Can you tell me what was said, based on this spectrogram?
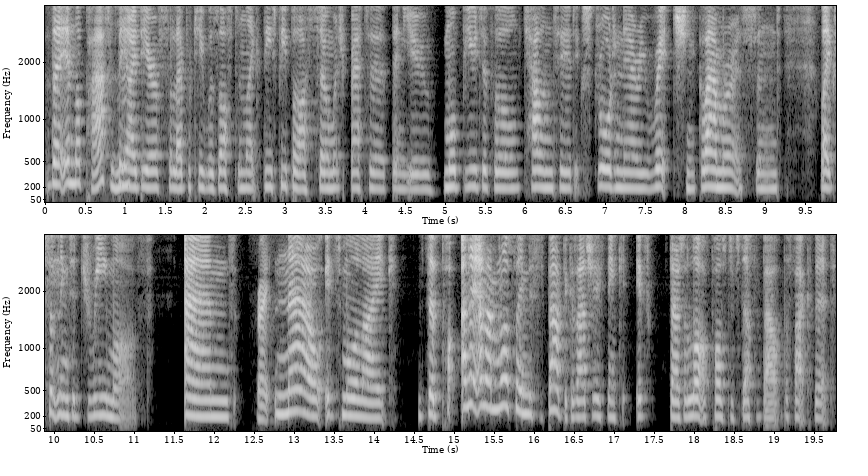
that in the past mm-hmm. the idea of celebrity was often like these people are so much better than you more beautiful talented extraordinary rich and glamorous and like something to dream of and right now it's more like the po- and, I, and i'm not saying this is bad because i actually think it's there's a lot of positive stuff about the fact that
